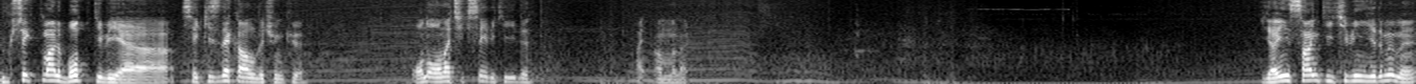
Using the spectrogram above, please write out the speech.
Yüksek ihtimal bok gibi ya. 8'de kaldı çünkü. Onu ona çekseydik iyiydi. Ay amına. Yayın sanki 2020 mi?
